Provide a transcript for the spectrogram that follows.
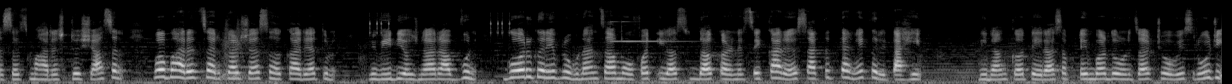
तसंच महाराष्ट्र शासन व भारत सरकारच्या सहकार्यातून विविध योजना राबवून गोरगरीब रुग्णांचा मोफत इलाज सुद्धा करण्याचे कार्य सातत्याने करीत आहे. दिनांक तेरा सप्टेंबर दोन हजार चोवीस रोजी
